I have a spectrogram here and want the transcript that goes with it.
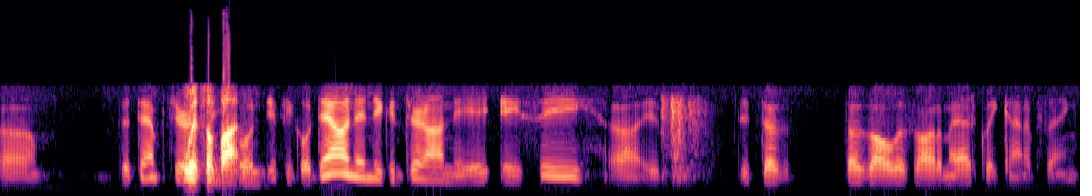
Um, the temperature with a button. Go, if you go down, then you can turn on the AC. Uh, it it does does all this automatically, kind of thing.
